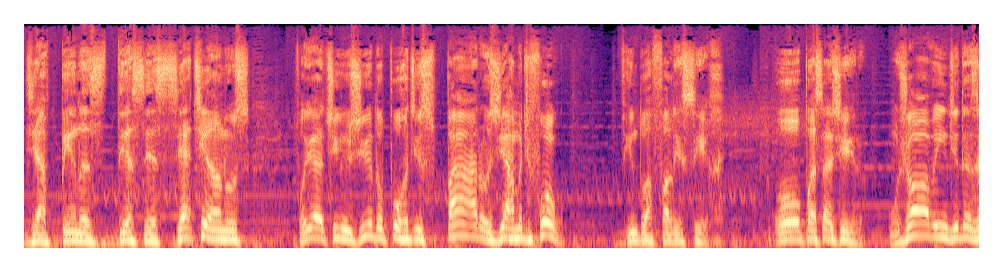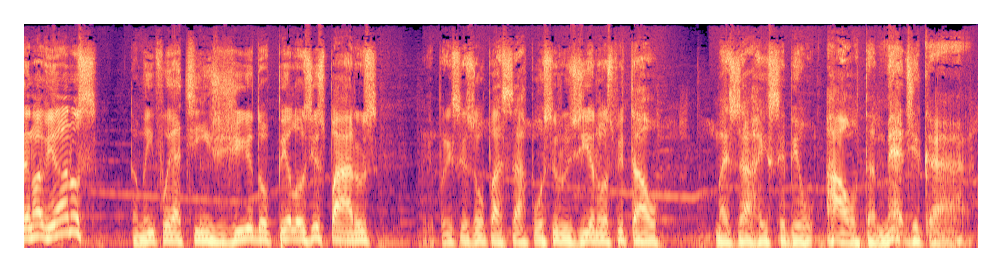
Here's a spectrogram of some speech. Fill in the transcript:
de apenas 17 anos, foi atingido por disparos de arma de fogo, vindo a falecer. O passageiro, um jovem de 19 anos, também foi atingido pelos disparos e precisou passar por cirurgia no hospital, mas já recebeu alta médica.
